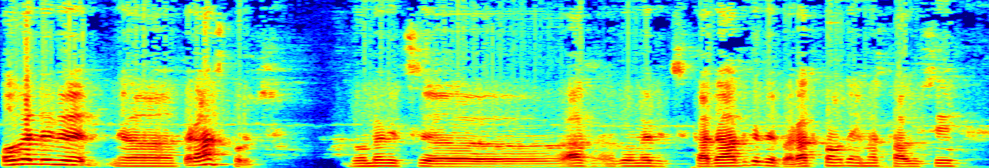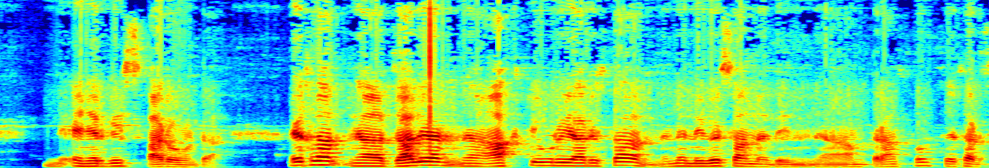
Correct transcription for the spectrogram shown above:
ყოველივე ტრანსპორტს რომელიც რომელიც გადაადგილდება, რა თქმა უნდა, იმას თავისი ენერგიის წყარო უნდა. ეხლა ძალიან აქტიური არის და მე მივესალმები ამ ტრანსპორტს, ეს არის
